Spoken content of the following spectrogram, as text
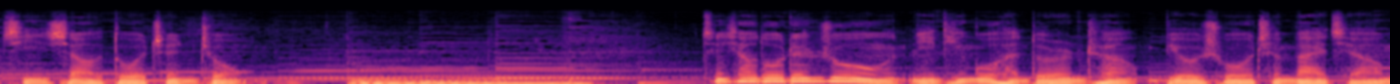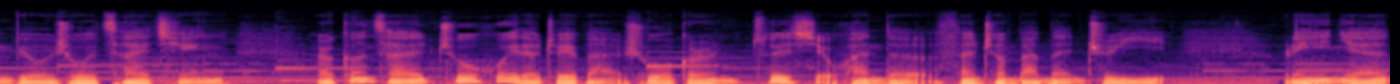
今宵多珍重》。今宵多珍重，你听过很多人唱，比如说陈百强，比如说蔡琴，而刚才周蕙的这版是我个人最喜欢的翻唱版本之一。零一年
